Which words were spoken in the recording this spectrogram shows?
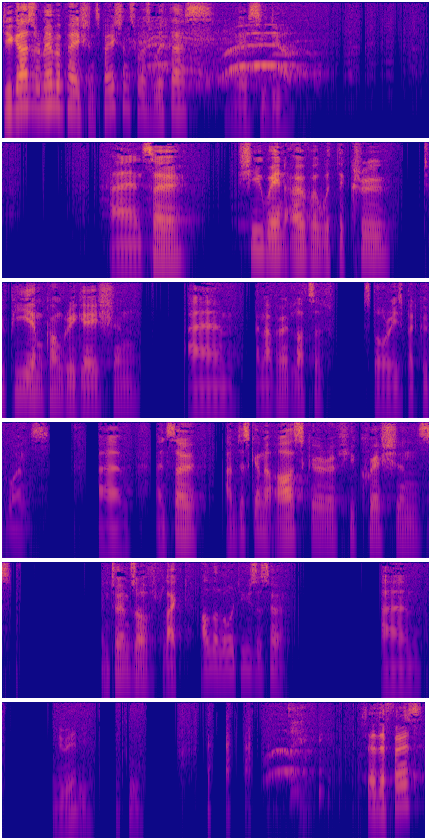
do you guys remember Patience? Patience was with us. Yes, you do. And so she went over with the crew to PM congregation um, and I've heard lots of stories, but good ones. Um, and so I'm just going to ask her a few questions in terms of like how the Lord uses her. Um, you ready? Cool. so the first,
